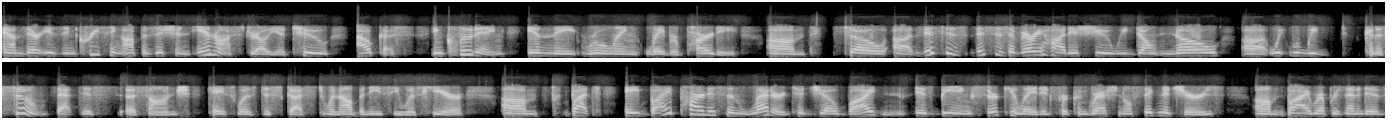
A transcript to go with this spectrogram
and there is increasing opposition in Australia to AUKUS, including in the ruling Labor Party. Um, so uh, this is this is a very hot issue. We don't know. Uh, we, we can assume that this Assange case was discussed when Albanese was here. Um, but a bipartisan letter to Joe Biden is being circulated for congressional signatures um, by Representatives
